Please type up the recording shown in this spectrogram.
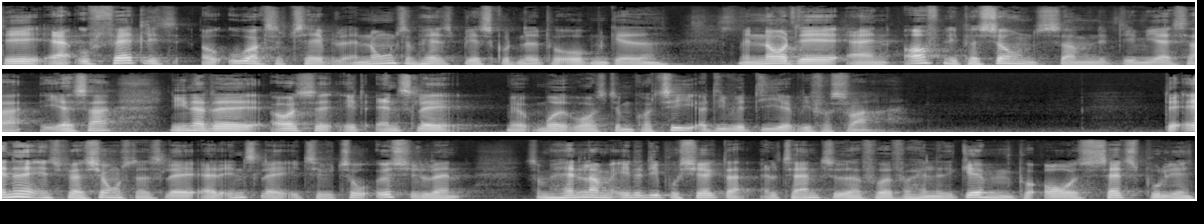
Det er ufatteligt og uacceptabelt, at nogen som helst bliver skudt ned på åben gade. Men når det er en offentlig person, som Nedim Yassar, ligner det også et anslag mod vores demokrati og de værdier, vi forsvarer. Det andet inspirationsnedslag er et indslag i TV2 Østjylland, som handler om et af de projekter, Alternativet har fået forhandlet igennem på årets satspulje,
